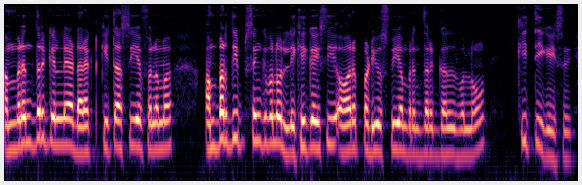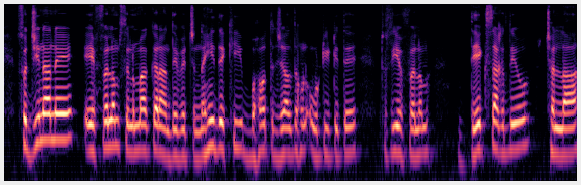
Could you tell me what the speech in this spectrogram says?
ਅਮਰਿੰਦਰ ਗਿੱਲ ਨੇ ਡਾਇਰੈਕਟ ਕੀਤਾ ਸੀ। ਇਹ ਫਿਲਮ ਅੰਬਰਦੀਪ ਸਿੰਘ ਵੱਲੋਂ ਲਿਖੀ ਗਈ ਸੀ ਔਰ ਪ੍ਰੋਡਿਊਸ ਵੀ ਅਮਰਿੰਦਰ ਗਿੱਲ ਵੱਲੋਂ ਕੀਤੀ ਗਈ ਸੀ। ਸੋ ਜਿਨ੍ਹਾਂ ਨੇ ਇਹ ਫਿਲਮ ਸਿਨੇਮਾ ਘਰਾਂ ਦੇ ਵਿੱਚ ਨਹੀਂ ਦੇਖੀ, ਬਹੁਤ ਜਲਦ ਹੁਣ OTT ਤੇ ਤੁਸੀਂ ਇਹ ਫਿਲਮ ਦੇਖ ਸਕਦੇ ਹੋ। ਛੱਲਾ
